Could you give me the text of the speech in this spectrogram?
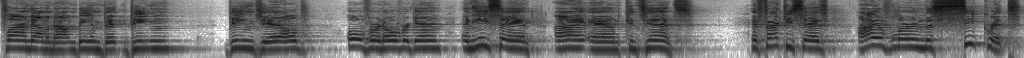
flying down the mountain, being bit, beaten, being jailed over and over again. And he's saying, I am content. In fact, he says, I have learned the secret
